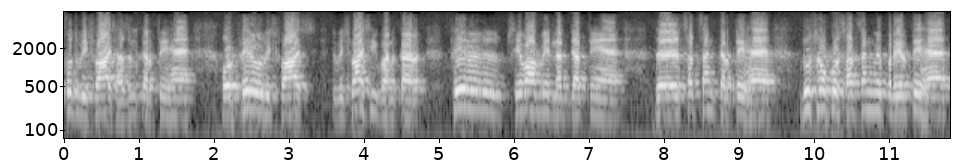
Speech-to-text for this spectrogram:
खुद विश्वास हासिल करते हैं और फिर विश्वास, विश्वासी बनकर फिर सेवा में लग जाते हैं सत्संग करते हैं, दूसरों को सत्संग में प्रेरते हैं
